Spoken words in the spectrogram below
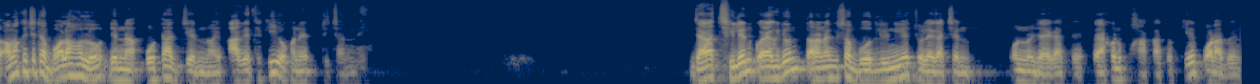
তো আমাকে যেটা বলা হলো যে, না ওটার জের নয়, আগে থেকেই ওখানে টিচার নেই। যারা ছিলেন কয়েকজন, তারা নাকি সব বদলি নিয়ে চলে গেছেন। অন্য জায়গাতে। তো এখন ফাঁকা, তো কে পড়াবেন?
